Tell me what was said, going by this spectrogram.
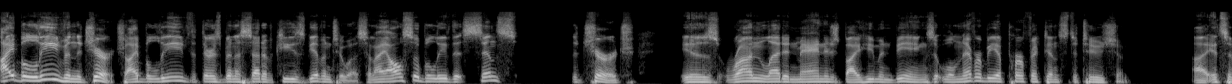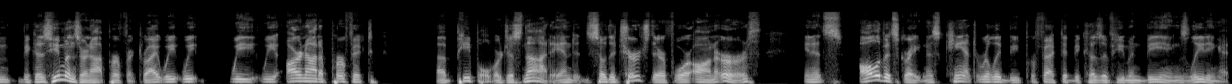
I believe in the church. I believe that there's been a set of keys given to us. And I also believe that since the church is run, led, and managed by human beings, it will never be a perfect institution. Uh, it's because humans are not perfect, right? We we we we are not a perfect uh, people. We're just not, and so the church, therefore, on earth, in its all of its greatness, can't really be perfected because of human beings leading it.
